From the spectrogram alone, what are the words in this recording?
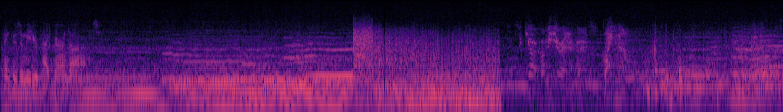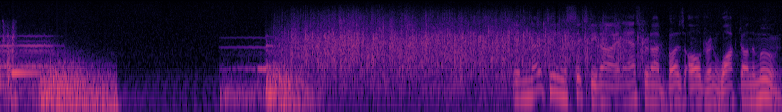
I think there's a meteor pack bearing on us. 1969, astronaut Buzz Aldrin walked on the moon,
